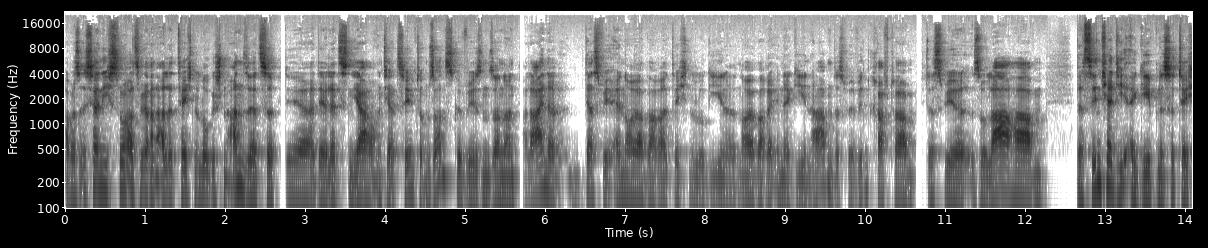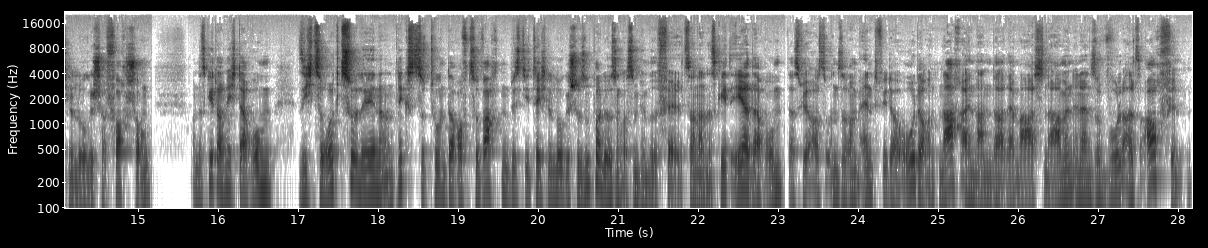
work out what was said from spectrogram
Aber es ist ja nicht so, als wären alle technologischen Ansätze der, der letzten Jahre und Jahrzehnte umsonst gewesen, sondern alleine, dass wir erneuerbare Technologien, erneuerbare Energien haben, dass wir Windkraft haben, dass wir Solar haben, das sind ja die Ergebnisse technologischer Forschung. Und es geht auch nicht darum, sich zurückzulehnen und nichts zu tun, darauf zu warten, bis die technologische Superlösung aus dem Himmel fällt, sondern es geht eher darum, dass wir aus unserem Entweder-Oder und Nacheinander der Maßnahmen in ein sowohl als auch finden.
